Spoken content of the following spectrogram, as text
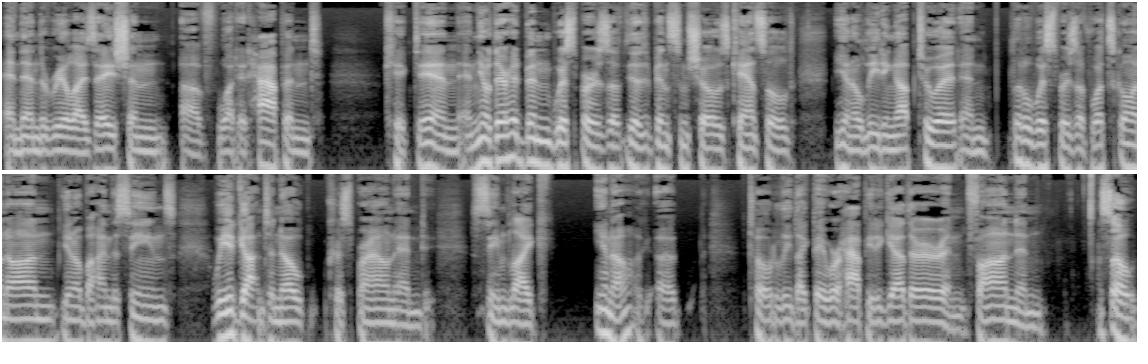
and then the realization of what had happened kicked in. And, you know, there had been whispers of, there had been some shows canceled, you know, leading up to it and little whispers of what's going on, you know, behind the scenes. We had gotten to know Chris Brown and seemed like, you know, uh, totally like they were happy together and fun and so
